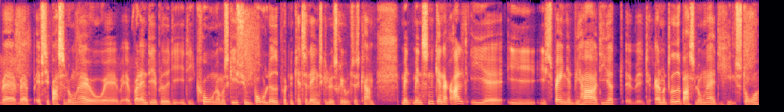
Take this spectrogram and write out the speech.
hvad, hvad FC Barcelona er jo, øh, hvordan det er blevet et, et ikon og måske symbolet på den katalanske løsrivelseskamp. Men, men sådan generelt i, øh, i, i Spanien, vi har de her, øh, Real Madrid og Barcelona er de helt store.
